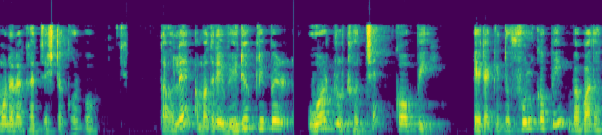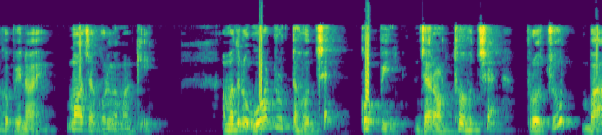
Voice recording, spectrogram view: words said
মনে রাখার চেষ্টা করব। তাহলে আমাদের এই ভিডিও ক্লিপের ওয়ার্ড রুট হচ্ছে কপি এটা কিন্তু ফুল কপি বা বাঁধাকপি নয়। মজা করলাম আর কি। আমাদের ওয়ার্ড রুটটা হচ্ছে কপি যার অর্থ হচ্ছে প্রচুর বা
